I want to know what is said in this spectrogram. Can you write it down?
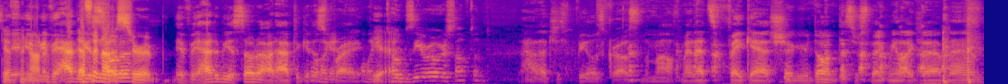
definitely If- not. if a, it had to be a definitely not a syrup. If it had to be a soda, I'd have to get a What, like Sprite. A, like Yeah. Coke Zero or something. Ah, that just feels gross in the mouth, man. That's fake ass sugar. Don't disrespect me like that, man.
